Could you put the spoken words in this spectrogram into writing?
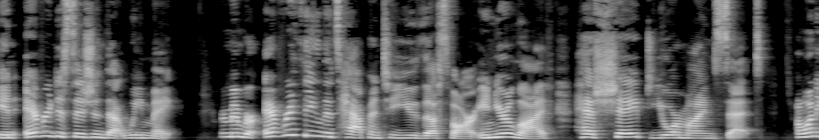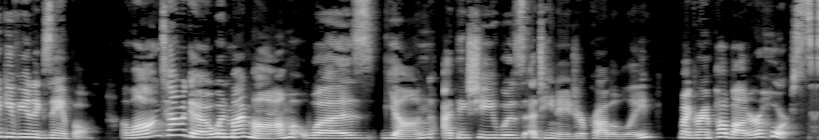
in every decision that we make. Remember, everything that's happened to you thus far in your life has shaped your mindset. I want to give you an example. A long time ago, when my mom was young, I think she was a teenager probably, my grandpa bought her a horse.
